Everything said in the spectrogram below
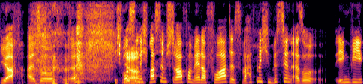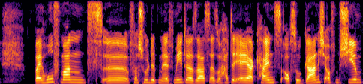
Ja, also äh, ich wusste ja. nicht, was im Strafraum er davor hat. Es hat mich ein bisschen, also irgendwie bei Hofmanns äh, verschuldetem Elfmeter saß, also hatte er ja keins auch so gar nicht auf dem Schirm.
